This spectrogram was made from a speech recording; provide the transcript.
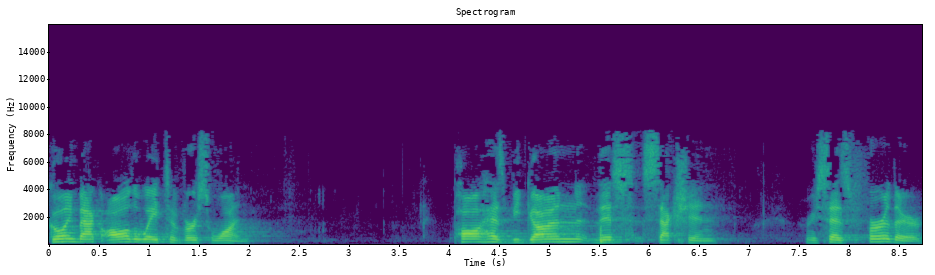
going back all the way to verse 1, Paul has begun this section where he says, Further,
